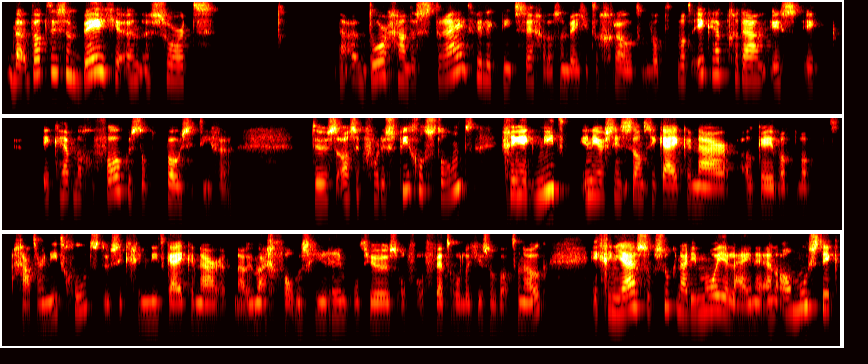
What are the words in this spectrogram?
nou, dat is een beetje een, een soort nou, een doorgaande strijd, wil ik niet zeggen. Dat is een beetje te groot. Wat, wat ik heb gedaan is, ik, ik heb me gefocust op het positieve. Dus als ik voor de spiegel stond, ging ik niet in eerste instantie kijken naar, oké, wat, wat gaat er niet goed? Dus ik ging niet kijken naar, nou in mijn geval misschien rimpeltjes of, of vetrolletjes of wat dan ook. Ik ging juist op zoek naar die mooie lijnen. En al moest ik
